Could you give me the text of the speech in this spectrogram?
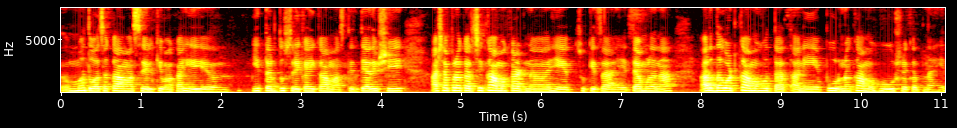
महत्त्वाचं काम असेल किंवा काही इतर दुसरे काही कामं असतील त्या दिवशी अशा प्रकारची कामं काढणं हे चुकीचं आहे. त्यामुळं ना अर्धवट कामं होतात आणि पूर्ण कामं होऊ शकत नाहीत.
